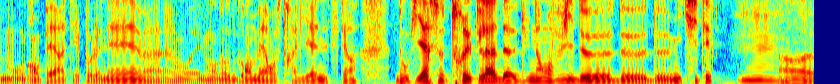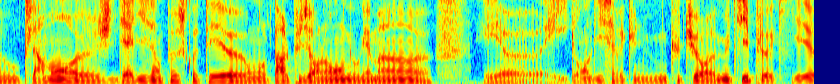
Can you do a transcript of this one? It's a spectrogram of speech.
Mon grand-père était polonais, ma- mon, autre grand-mère australienne, etc. Donc il y a ce truc-là d'une envie de, de- de mixité. hmm. hein, euh, où clairement, euh, j'idéalise un peu ce côté. euh, on parle plusieurs langues aux gamins. et, et ils grandissent avec une, une culture multiple qui est,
